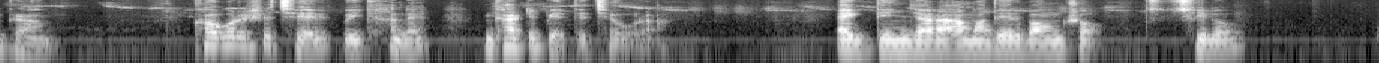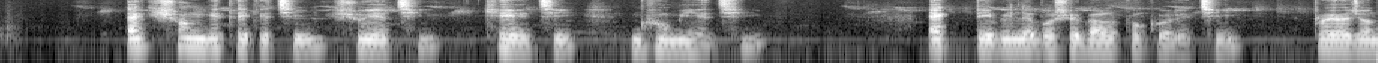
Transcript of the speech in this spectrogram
গ্রাম। খবর এসেছে ওইখানে ঘাঁটি পেতেছে ওরা। একদিন যারা আমাদের বংশ ছিল, একসঙ্গে থেকেছি, শুয়েছি, খেয়েছি, ঘুমিয়েছি, এক টেবিলে বসে গল্প করেছি, প্রয়োজন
